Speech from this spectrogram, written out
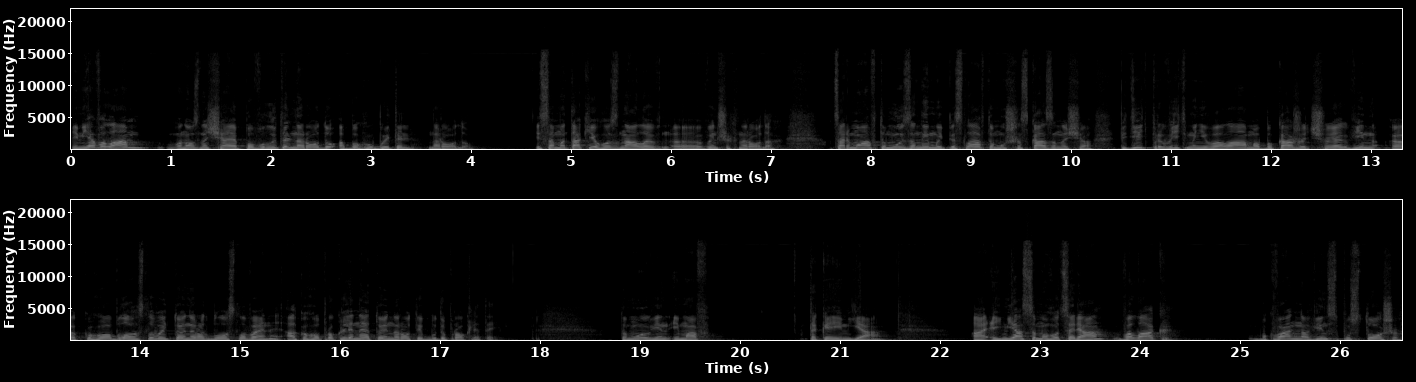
Ім'я Валаам воно означає повелитель народу або губитель народу. І саме так його знали в, е, в інших народах. Цар Моав тому за ними післав, тому що сказано, що підіть, приведіть мені Валаама, бо кажуть, що він е, кого благословить, той народ благословений, а кого прокляне, той народ і буде проклятий. Тому він і мав таке ім'я. А ім'я самого царя Валак, буквально він спустошив,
